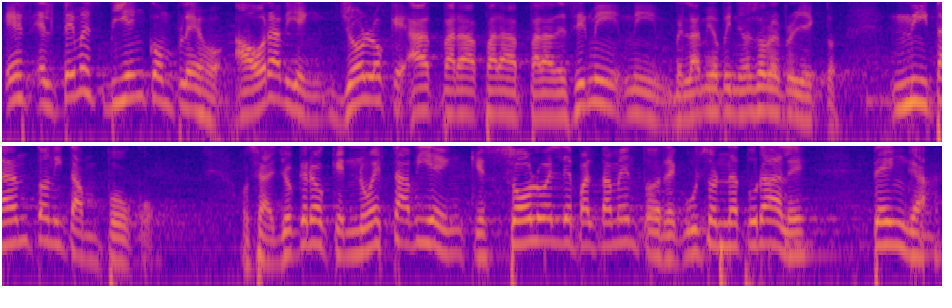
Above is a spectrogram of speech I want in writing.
es, el tema es bien complejo. Ahora bien, yo lo que, ah, para, para, para decir mi, mi, ¿verdad? mi opinión sobre el proyecto, ni tanto ni tampoco. O sea, yo creo que no está bien que solo el Departamento de Recursos Naturales tenga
